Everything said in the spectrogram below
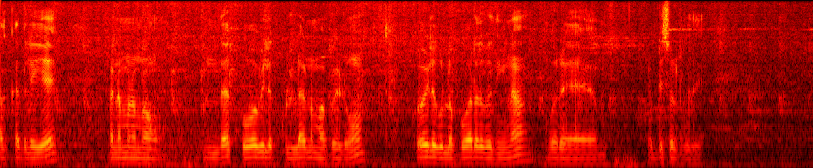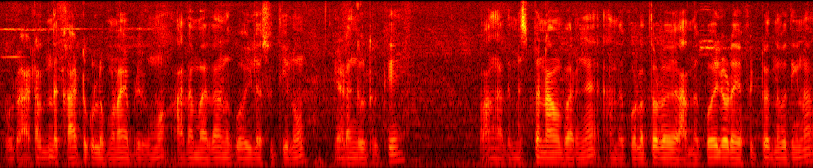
பக்கத்துலேயே இப்போ நம்ம நம்ம இந்த கோவிலுக்குள்ளே நம்ம போயிடுவோம். கோவிலுக்குள்ளே போகிறது பார்த்திங்கன்னா ஒரு எப்படி சொல்கிறது ஒரு அடர்ந்த காட்டுக்குள்ளே போனால் எப்படி இருக்குமோ அதை மாதிரி தான் அந்த கோயிலை சுற்றிலும் இடங்கள் இருக்குது வாங்க அதை மிஸ் பண்ணாமல் பாருங்கள் அந்த குளத்தோட அந்த கோயிலோட எஃபெக்ட் வந்து பார்த்திங்கன்னா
